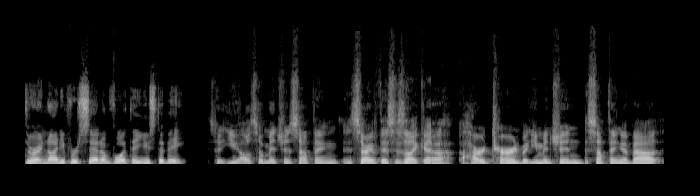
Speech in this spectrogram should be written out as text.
they're at ninety percent of what they used to be. So you also mentioned something, and sorry if this is like a hard turn, but you mentioned something about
